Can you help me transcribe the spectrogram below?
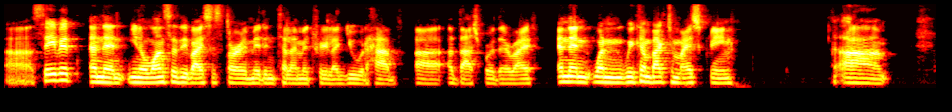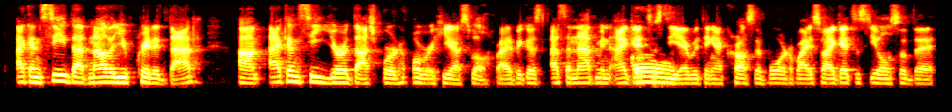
uh, save it, and then you know once the devices start emitting telemetry, like you would have uh, a dashboard there, right? And then when we come back to my screen, um, I can see that now that you've created that, um, I can see your dashboard over here as well, right? Because as an admin, I get oh. to see oh. everything across the board, right? So I get to see also the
